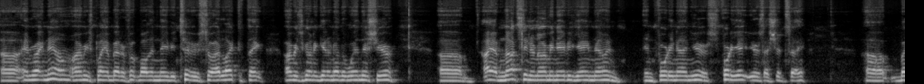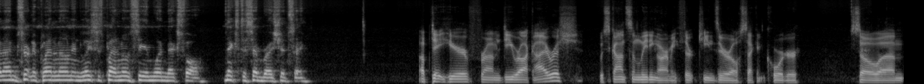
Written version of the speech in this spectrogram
Uh, and right now, Army's playing better football than Navy too. So I'd like to think Army's going to get another win this year. Um, I have not seen an Army Navy game now in, in 49 years, 48 years, I should say. Uh, but I'm certainly planning on, and Lisa's planning on seeing one next fall, next December, I should say. Update here from D Rock Irish Wisconsin leading Army 13 0 second quarter. So, um,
